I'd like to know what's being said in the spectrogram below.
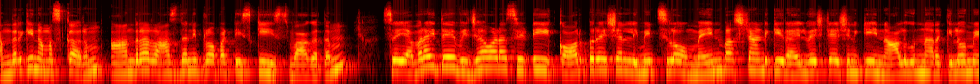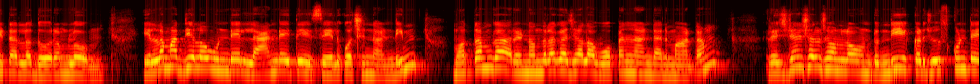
అందరికీ నమస్కారం. ఆంధ్ర రాజధాని ప్రాపర్టీస్కి స్వాగతం. సో ఎవరైతే విజయవాడ సిటీ కార్పొరేషన్ లిమిట్స్లో మెయిన్ బస్ స్టాండ్కి రైల్వే స్టేషన్కి నాలుగున్నర కిలోమీటర్ల దూరంలో ఇళ్ళ మధ్యలో ఉండే ల్యాండ్ అయితే సేలుకొచ్చిందండి. మొత్తంగా రెండు వందల గజాల ఓపెన్ ల్యాండ్ అనమాట రెసిడెన్షియల్ జోన్లో ఉంటుంది. ఇక్కడ చూసుకుంటే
